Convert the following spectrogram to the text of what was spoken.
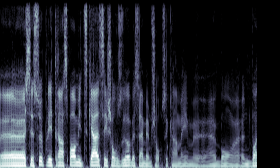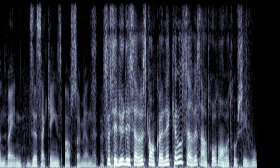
Euh, c'est sûr, pour les transports médicaux, ces choses-là, ben, c'est la même chose. C'est quand même euh, un bon, une bonne 20, 10 à 15 par semaine à peu Ça, près. c'est deux des services qu'on connaît. Quel autre service, entre autres, on retrouve chez vous?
